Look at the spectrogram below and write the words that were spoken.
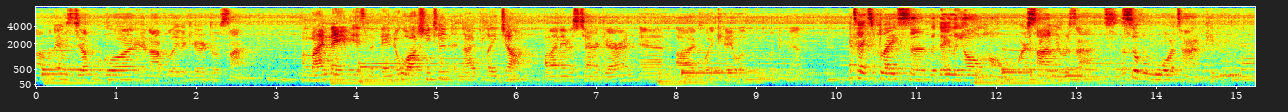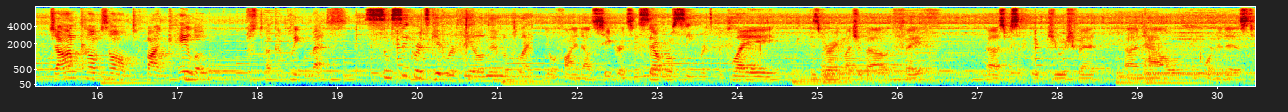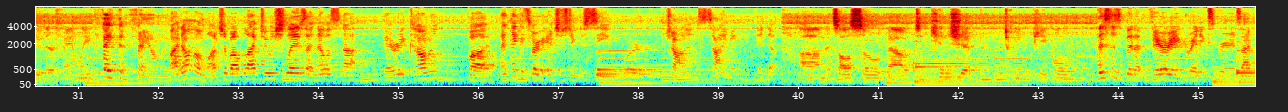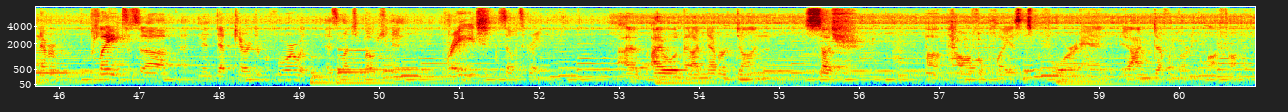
Uh, my name is Jeff McGoy, and I play the character of Simon. My name is Nathaniel Washington, and I play John. My name is Tanner Guerin, and I play Caleb in The Whipping Man. It takes place in the De Leon home where Simon resides. Civil War time period. John comes home to find Caleb just a complete mess. Some secrets get revealed in the play. You'll find out secrets. And several secrets. The play is very much about faith, uh, specifically the Jewish faith, uh, and how important it is to their family. Faith and family. I don't know much about black Jewish slaves. I know it's not very common, but I think it's very interesting to see where John and Simon end up. Um, it's also about kinship between people. This has been a very great experience. I've never played such a, an in-depth character before with as much emotion and rage, so it's great. I, I will admit I've never done such a powerful play as this before, and yeah, I'm definitely learning a lot from it.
